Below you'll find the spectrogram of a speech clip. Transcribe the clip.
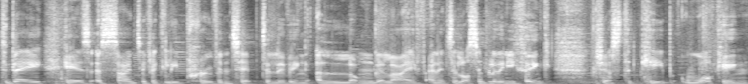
Today, here's a scientifically proven tip to living a longer life. And it's a lot simpler than you think. Just keep walking.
